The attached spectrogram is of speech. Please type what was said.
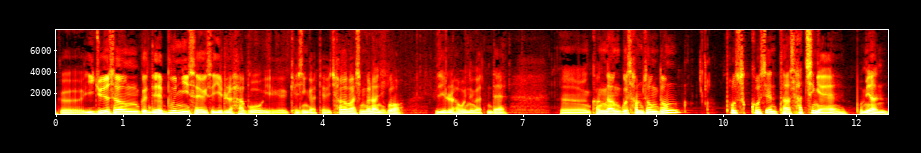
그 이주 여성 그 네 분이서 여기서 일을 하고 계신 것 같아요. 창업하신 건 아니고 일을 하고 있는 것 같은데 어, 강남구 삼성동 포스코 센터 4층에 보면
